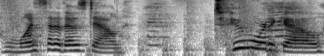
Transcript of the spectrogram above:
One set of those down. Two more to go.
